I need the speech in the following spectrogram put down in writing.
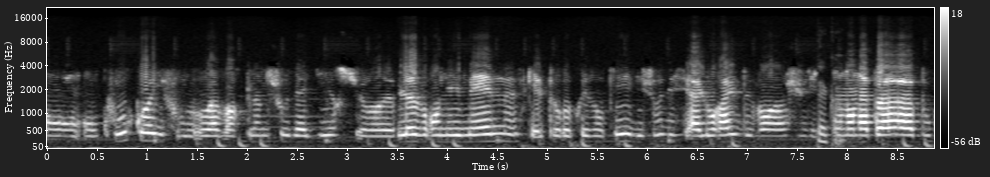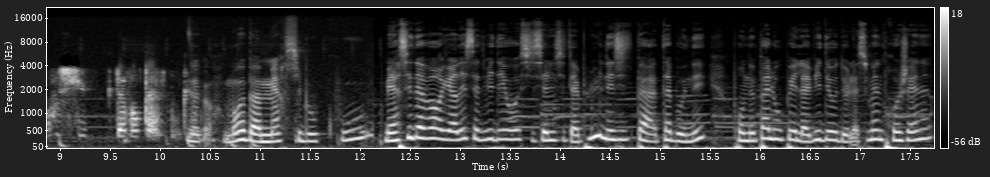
en, en cours. Quoi. Il faut avoir plein de choses à dire sur euh, l'œuvre en elle-même, ce qu'elle peut représenter, des choses, et c'est à l'oral devant un jury. On n'en a pas beaucoup su davantage. Donc. D'accord. Bon, bah merci beaucoup. Merci d'avoir regardé cette vidéo. Si celle-ci t'a plu, n'hésite pas à t'abonner pour ne pas louper la vidéo de la semaine prochaine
